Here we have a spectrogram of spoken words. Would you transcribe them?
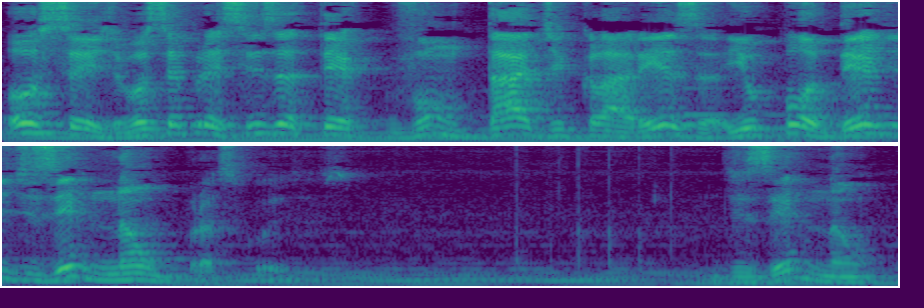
Ou seja, você precisa ter vontade, clareza e o poder de dizer não para as coisas. Dizer não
